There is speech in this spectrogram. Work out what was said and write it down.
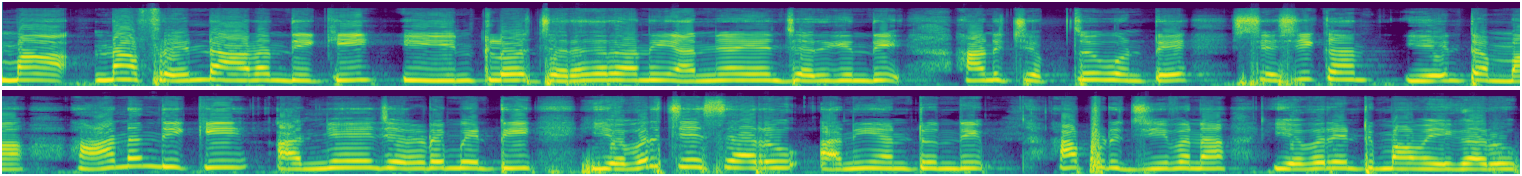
మా నా ఫ్రెండ్ ఆనందికి ఈ ఇంట్లో జరగరాని అన్యాయం జరిగింది అని చెప్తూ ఉంటే శశికాంత్ ఏంటమ్మా ఆనందికి అన్యాయం జరగడం ఏంటి ఎవరు చేశారు? అని అంటుంది. అప్పుడు జీవన ఎవరేంటి మామయ్య గారు?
